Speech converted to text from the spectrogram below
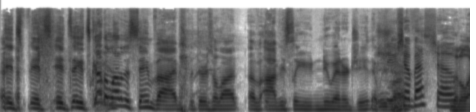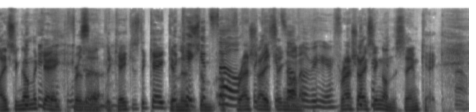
It's it's it's it's got a lot of the same vibes, but there's a lot of obviously new energy that we New show, best show. Little icing on the cake for the the cake is the cake, and The there's cake some itself, fresh the cake icing on it. over here. Fresh icing on the same cake. Oh.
